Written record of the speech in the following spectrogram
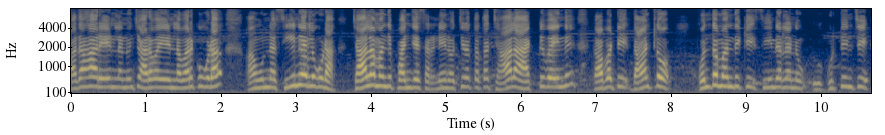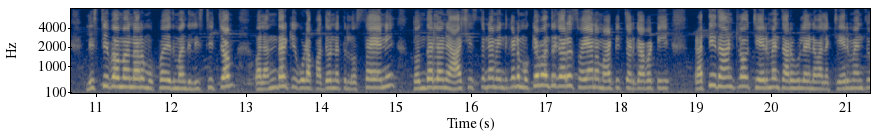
పదహారు ఏండ్ల నుంచి అరవై ఏండ్ల వరకు కూడా ఉన్న సీనియర్లు కూడా చాలామంది పనిచేశారు. నేను వచ్చిన తర్వాత చాలా యాక్టివ్ అయింది. కాబట్టి దాంట్లో కొంతమందికి సీనియర్లను గుర్తించి లిస్ట్ ఇవ్వమన్నారు. ముప్పై ఐదు మంది లిస్ట్ ఇచ్చాం. వాళ్ళందరికీ కూడా పదోన్నతులు వస్తాయని తొందరలోనే ఆశిస్తున్నాం. ఎందుకంటే ముఖ్యమంత్రి గారు స్వయాన మాట ఇచ్చారు కాబట్టి ప్రతి దాంట్లో చైర్మన్స్ అర్హులైన వాళ్ళకి చైర్మన్స్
